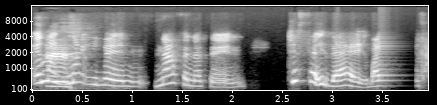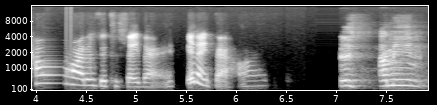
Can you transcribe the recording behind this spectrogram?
And like not even not for nothing. Just say they. Like, how hard is it to say they? It ain't that hard. It's, I mean,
